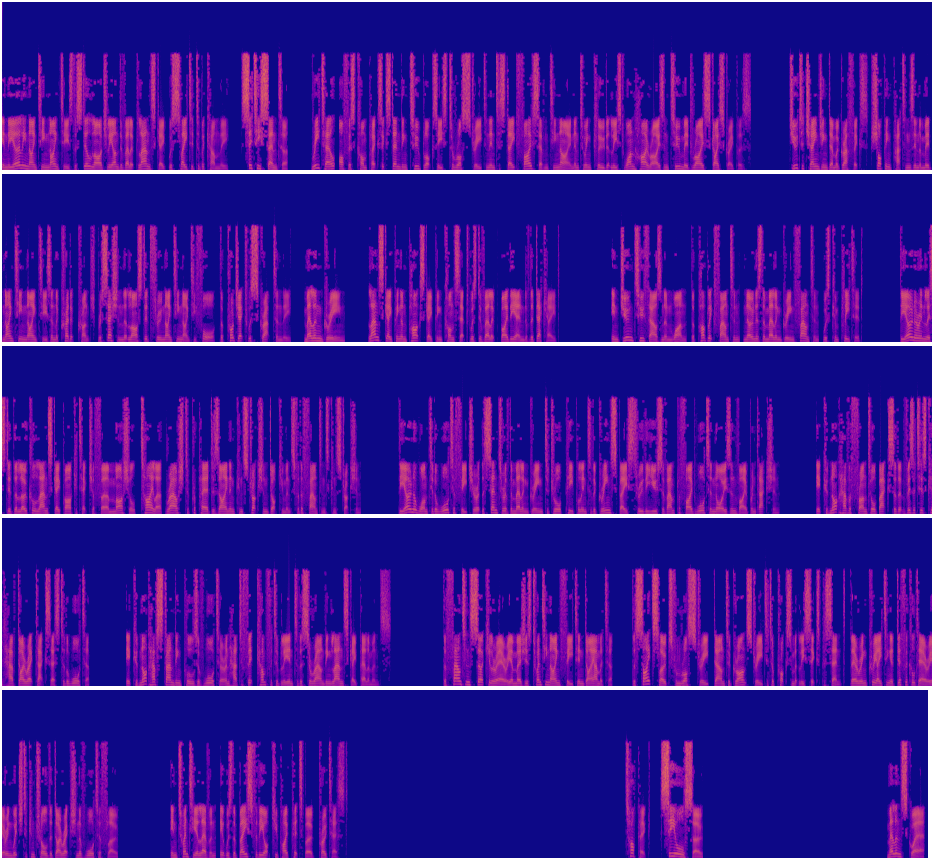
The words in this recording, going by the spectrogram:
In the early 1990s the still largely undeveloped landscape was slated to become the city center retail, office complex extending two blocks east to Ross Street and Interstate 579 and to include at least one high-rise and two mid-rise skyscrapers. Due to changing demographics, shopping patterns in the mid-1990s and the credit crunch, recession that lasted through 1994, the project was scrapped and the Mellon Green landscaping and parkscaping concept was developed by the end of the decade. In June 2001, the public fountain, known as the Mellon Green Fountain, was completed. The owner enlisted the local landscape architecture firm Marshall, Tyler, Rausch to prepare design and construction documents for the fountain's construction. The owner wanted a water feature at the center of the Mellon Green to draw people into the green space through the use of amplified water noise and vibrant action. It could not have a front or back so that visitors could have direct access to the water. It could not have standing pools of water and had to fit comfortably into the surrounding landscape elements. The fountain's circular area measures 29 feet in diameter. The site slopes from Ross Street down to Grant Street at approximately 6%, therein creating a difficult area in which to control the direction of water flow. In 2011, it was the base for the Occupy Pittsburgh protest. Topic. See also Mellon Square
